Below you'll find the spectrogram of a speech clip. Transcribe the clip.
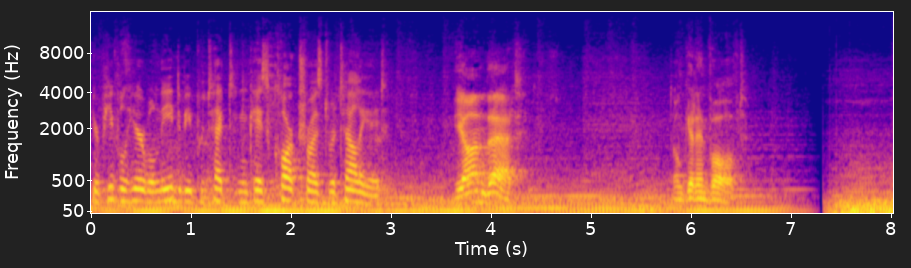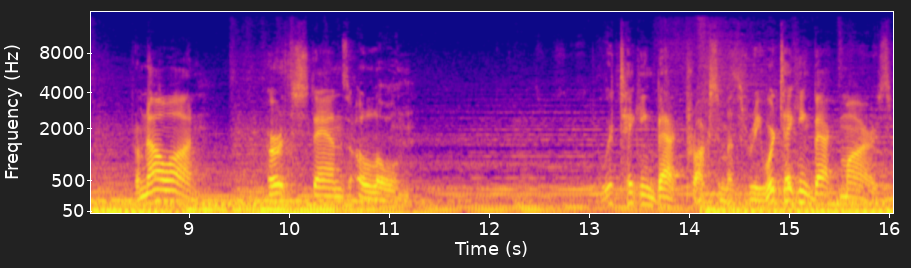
Your people here will need to be protected in case Clark tries to retaliate. Beyond that, don't get involved. From now on, Earth stands alone. We're taking back Proxima 3. We're taking back Mars.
